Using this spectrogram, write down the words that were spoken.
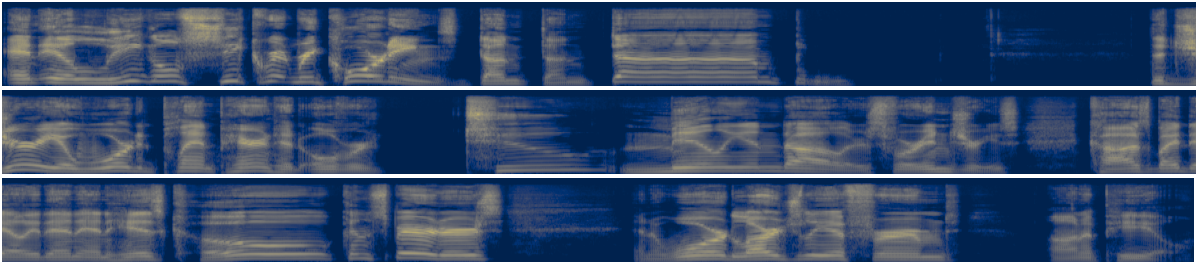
and illegal secret recordings. Dun dun dun. The jury awarded Planned Parenthood over $2 million for injuries caused by Daleiden and his co conspirators, an award largely affirmed on appeal.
